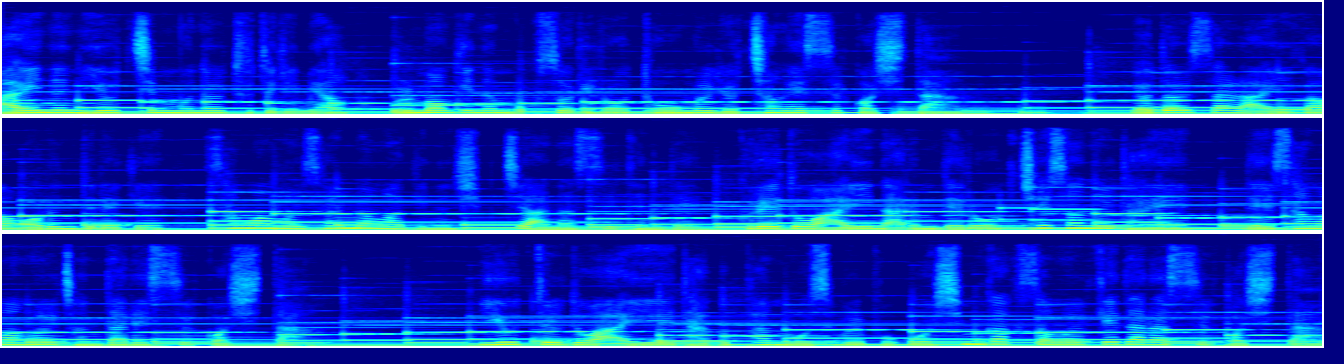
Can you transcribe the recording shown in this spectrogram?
아이는 이웃집 문을 두드리며 울먹이는 목소리로 도움을 요청했을 것이다. 8살 아이가 어른들에게 상황을 설명하기는 쉽지 않았을 텐데, 그래도 아이 나름대로 최선을 다해 내 상황을 전달했을 것이다. 이웃들도 아이의 다급한 모습을 보고 심각성을 깨달았을 것이다.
